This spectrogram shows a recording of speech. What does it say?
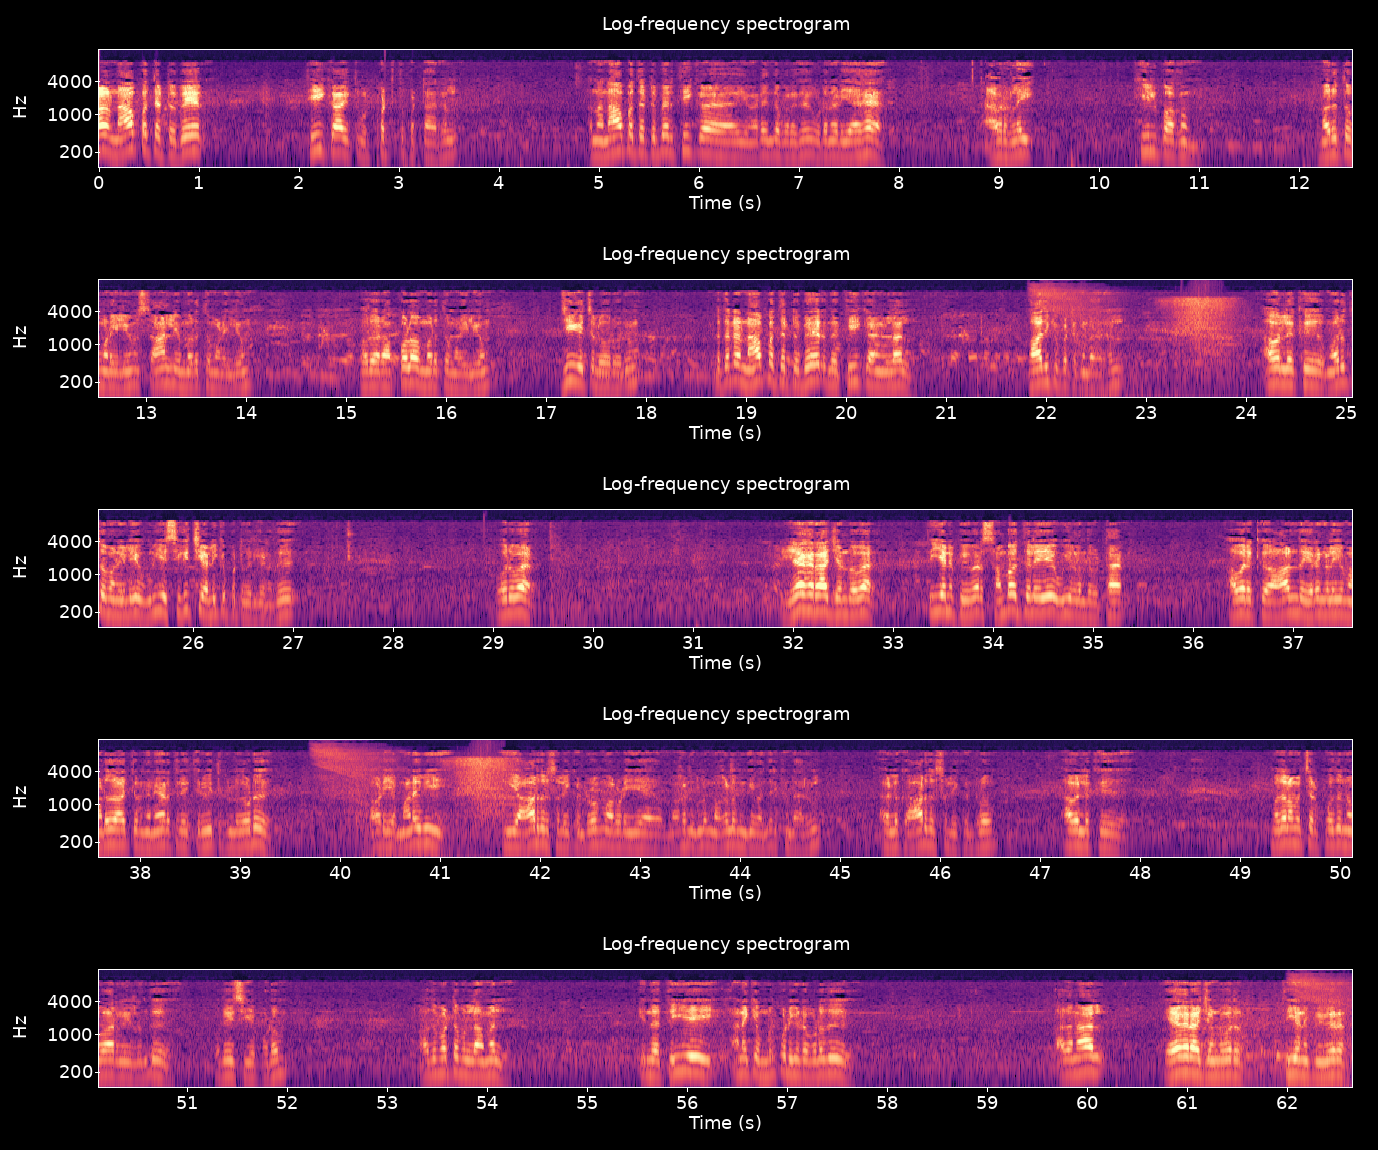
நாற்பத்தெட்டு பேர் தீக்காயத்து உட்படுத்தப்பட்டார்கள். அந்த நாற்பத்தெட்டு பேர் தீக்காயம் அடைந்த பிறகு உடனடியாக அவர்களை கீழ்ப்பாக்கம் மருத்துவமனையிலும் ஸ்டான்லி மருத்துவமனையிலும் ஒருவர் அப்போலோ மருத்துவமனையிலும் ஜிஹெச்சில் ஒருவரும் கிட்டத்தட்ட நாற்பத்தெட்டு பேர் இந்த தீக்காயங்களால் பாதிக்கப்பட்டிருக்கின்றார்கள். அவர்களுக்கு மருத்துவமனையிலேயே உரிய சிகிச்சை அளிக்கப்பட்டு வருகிறது. ஒருவர் ஏகராஜ் என்பவர் தீயணைப்பிவர் சம்பவத்திலேயே உயிரிழந்து விட்டார் அவருக்கு ஆழ்ந்த இரங்கலையும் அனுதாத்திருந்த நேரத்தில் தெரிவித்துக் கொள்வதோடு அவருடைய மனைவி இங்கே ஆறுதல் சொல்லிக்கின்றோம். அவருடைய மகன்களும் மகளும் இங்கே வந்திருக்கின்றார்கள். அவர்களுக்கு ஆறுதல் சொல்லிக்கின்றோம். அவர்களுக்கு முதலமைச்சர் பொது நிவாரணியிலிருந்து உதவி செய்யப்படும். அது மட்டும் இல்லாமல் இந்த தீயை அணைக்க முற்படுகின்ற பொழுது அதனால் ஏகராஜ் என்பவர் தீயணைப்பு வீரர்.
